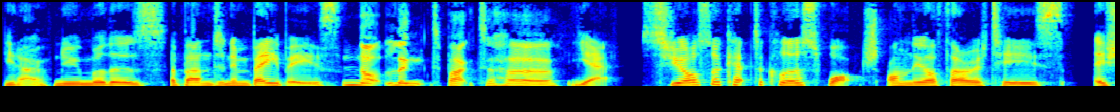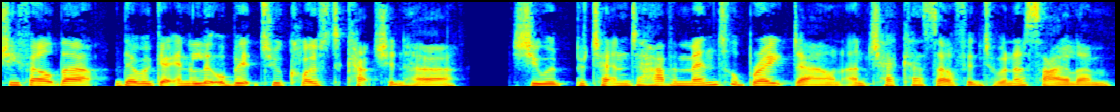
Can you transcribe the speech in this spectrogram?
you know, new mothers abandoning babies. Not linked back to her. Yeah. She also kept a close watch on the authorities. If she felt that they were getting a little bit too close to catching her, she would pretend to have a mental breakdown and check herself into an asylum,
